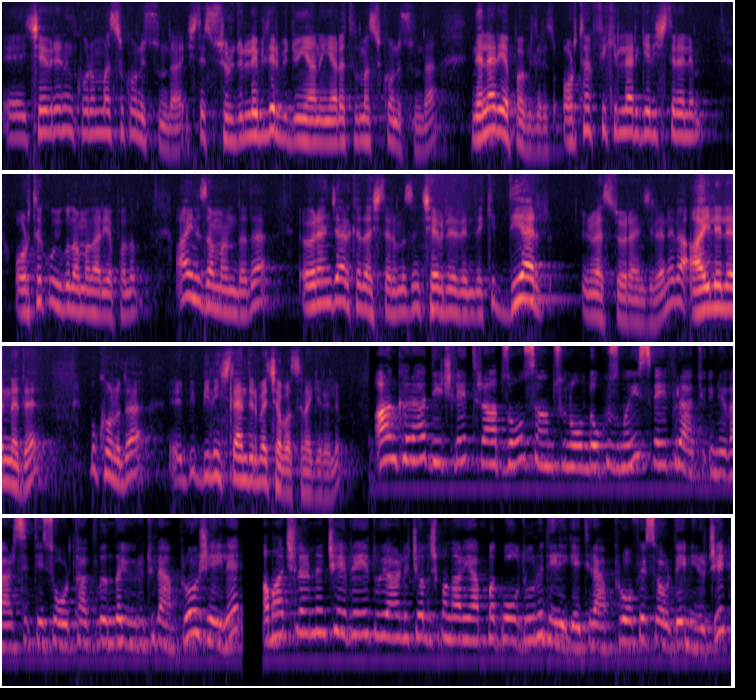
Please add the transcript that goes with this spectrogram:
E, Çevrenin korunması konusunda, işte sürdürülebilir bir dünyanın yaratılması konusunda neler yapabiliriz? Ortak fikirler geliştirelim, ortak uygulamalar yapalım. Aynı zamanda da öğrenci arkadaşlarımızın çevrelerindeki diğer üniversite öğrencilerine ve ailelerine de bu konuda e, bir bilinçlendirme çabasına girelim. Ankara, Dicle, Trabzon, Samsun 19 Mayıs ve Fırat Üniversitesi ortaklığında yürütülen projeyle amaçlarının çevreye duyarlı çalışmalar yapmak olduğunu dile getiren Profesör Demirci,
